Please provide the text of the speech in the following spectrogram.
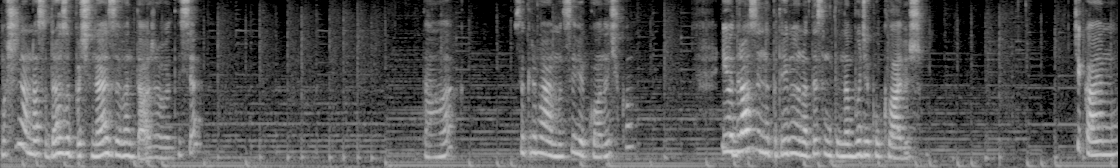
машина у нас одразу починає завантажуватися. Так. Закриваємо це віконечко. І одразу не потрібно натиснути на будь-яку клавішу. Чекаємо.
